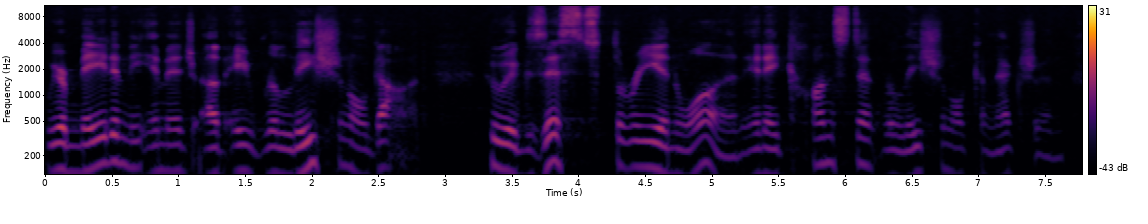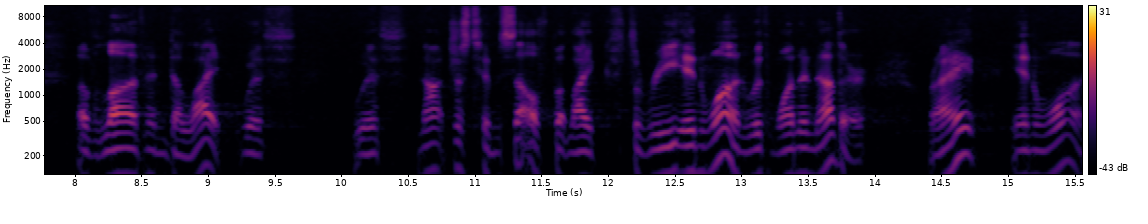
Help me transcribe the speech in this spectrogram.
We are made in the image of a relational God who exists three in one in a constant relational connection of love and delight with, with not just himself, but like three in one with one another, right? In one.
